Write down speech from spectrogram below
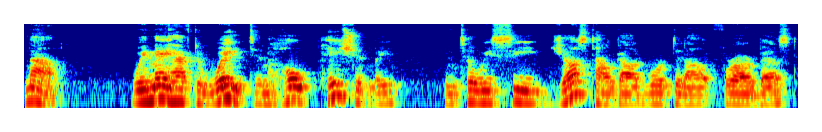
Now, we may have to wait and hope patiently until we see just how God worked it out for our best,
